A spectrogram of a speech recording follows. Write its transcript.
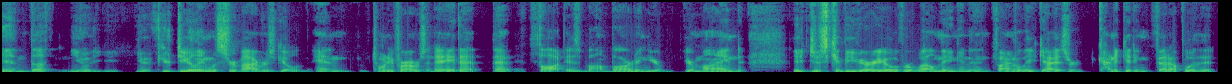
and the you know you, you, know if you're dealing with survivor's guilt and 24 hours a day that that thought is bombarding your your mind it just can be very overwhelming. And then finally guys are kind of getting fed up with it.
